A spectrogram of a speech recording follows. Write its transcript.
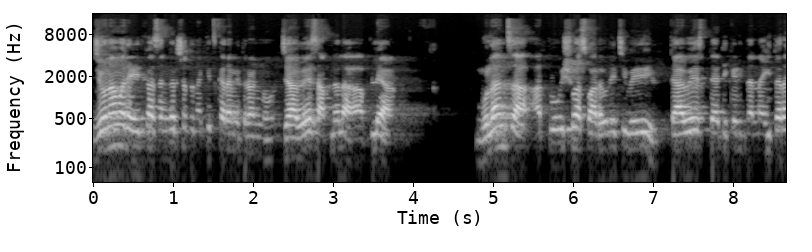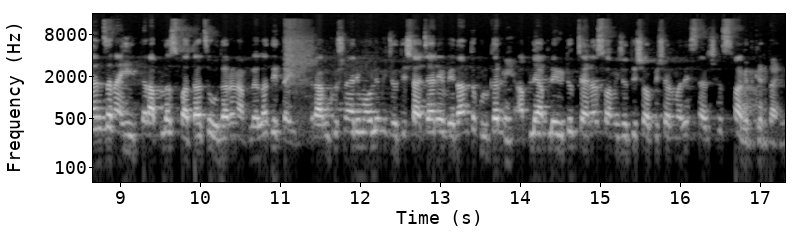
जीवनामध्ये इतका संघर्ष तर नक्कीच करा मित्रांनो. ज्या वेळेस आपल्याला आपल्या मुलांचा आत्मविश्वास वाढवण्याची वेळ येईल त्यावेळेस त्या ठिकाणी त्यांना इतरांचं नाही तर आपलं स्वतःचं उदाहरण आपल्याला देता येईल. रामकृष्ण हरी माऊली मी ज्योतिषाचार्य वेदांत कुलकर्णी आपले आपले युट्यूब चॅनल स्वामी ज्योतिष ऑफिशियलमध्ये सहर्ष स्वागत करीत आहे.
